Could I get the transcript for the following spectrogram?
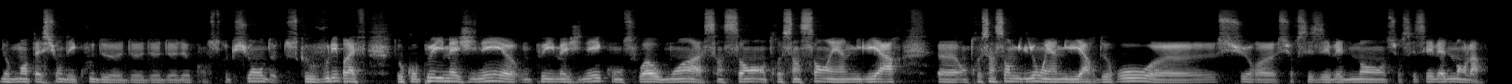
une augmentation des coûts de, de, de, construction, de tout ce que vous voulez. Bref, donc on peut imaginer, euh, on peut imaginer qu'on soit au moins à 500, entre 500 et 1 milliard, euh, entre 500 millions et 1 milliard d'euros euh, sur sur ces événements, sur ces événements-là.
